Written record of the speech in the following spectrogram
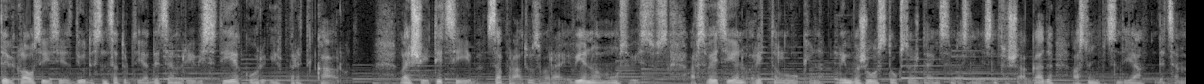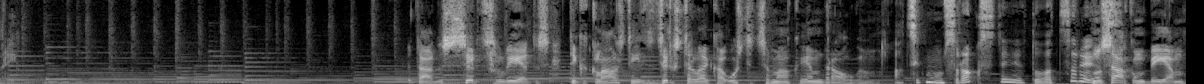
Tevi klausīsies 24. decembrī visi tie, kuri ir pret karu. Lai šī ticība saprātu uzvarēja vieno mūsu visus ar sveicienu Rita Lūkina Limbažos 1983. gada 18. decembrī. Tādas sirds lietas tika klāstītas dzirstelē kā uzticamākajam draugam. A, cik mums rakstīja, to atceries? No sākuma bijām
